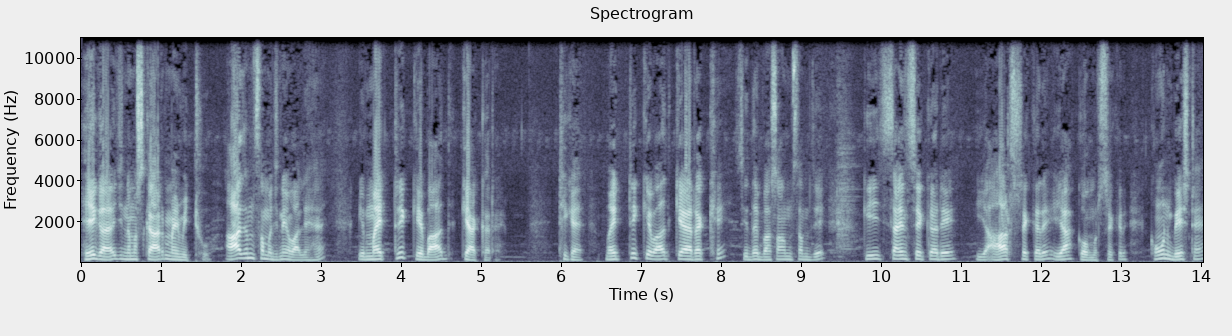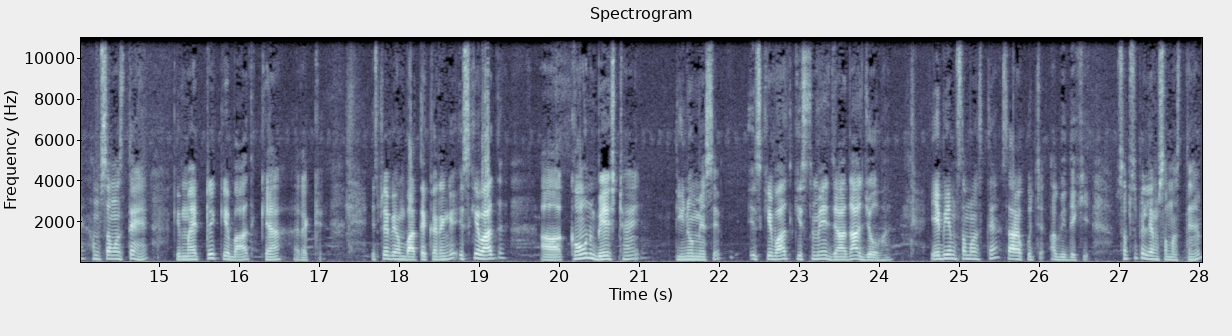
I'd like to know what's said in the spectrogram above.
Hey guys नमस्कार मैं मिट्ठू आज हम समझने वाले हैं कि मैट्रिक के बाद क्या करें। ठीक है मैट्रिक के बाद क्या रखें? सीधे भाषा में समझे कि साइंस से करें या आर्ट्स से करें या कॉमर्स से करें। कौन बेस्ट है? हम समझते हैं कि मैट्रिक के बाद क्या रखें। इस पर भी हम बातें करेंगे। इसके बाद आ, कौन बेस्ट हैं तीनों में से? इसके बाद किसमें ज़्यादा जॉब है? ये भी हम समझते हैं। सारा कुछ अभी देखिए। सबसे पहले हम समझते हैं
